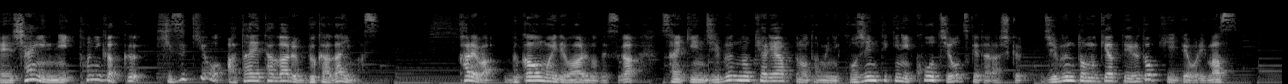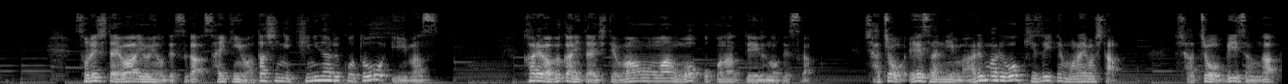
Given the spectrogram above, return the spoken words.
えー社員にとにかく気づきを与えたがる部下がいます。彼は部下思いではあるのですが、最近自分のキャリアアップのために個人的にコーチをつけたらしく、自分と向き合っていると聞いております。それ自体は良いのですが、最近私に気になることを言います。彼は部下に対してワンオンワンを行っているのですが、社長 A さんに〇〇を気づいてもらいました。社長 B さんが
